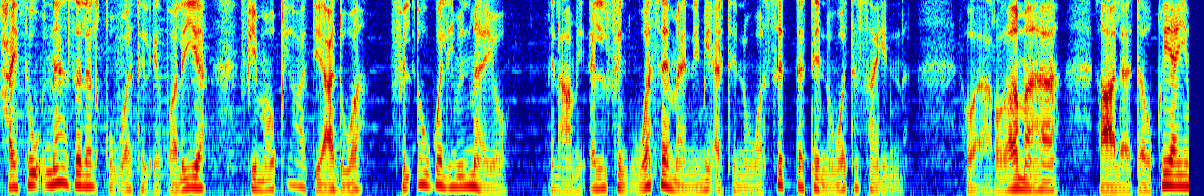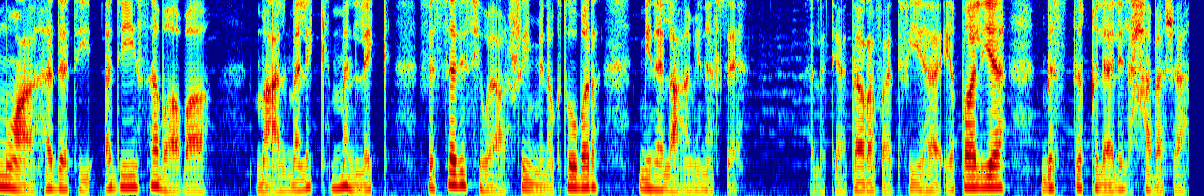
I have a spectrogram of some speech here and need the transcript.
حيث نازل القوات الإيطالية في موقعة عدوى في الأول من مايو من عام 1896 وأرغمها على توقيع معاهدة أديس أبابا مع الملك منلك في السادس والعشرين من أكتوبر من العام نفسه التي اعترفت فيها إيطاليا باستقلال الحبشة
